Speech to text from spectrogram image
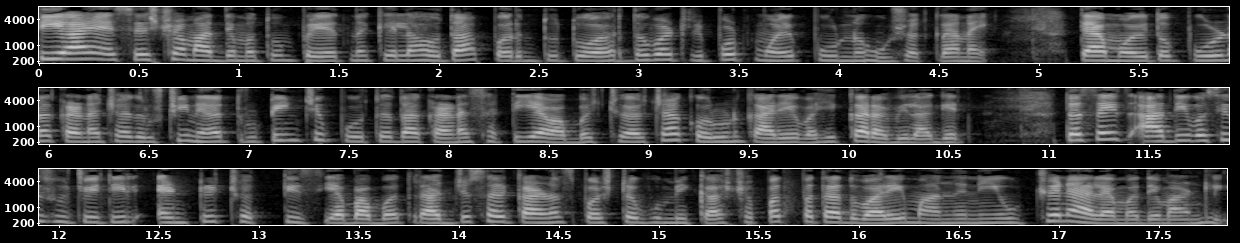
टी आय एस एसच्या माध्यमातून प्रयत्न केला होता परंतु तो अर्धवट रिपोर्टमुळे पूर्ण होऊ शकला नाही. त्यामुळे तो पूर्ण करण्याच्या दृष्टीने त्रुटींची पूर्तता करण्यासाठी याबाबत चर्चा करून कार्यवाही करावी लागेल. तसेच आदिवासी सूचीतील एंट्री छत्तीस याबाबत राज्य सरकारनं स्पष्ट भूमिका शपथपत्राद्वारे माननीय उच्च न्यायालयामध्ये मांडली.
